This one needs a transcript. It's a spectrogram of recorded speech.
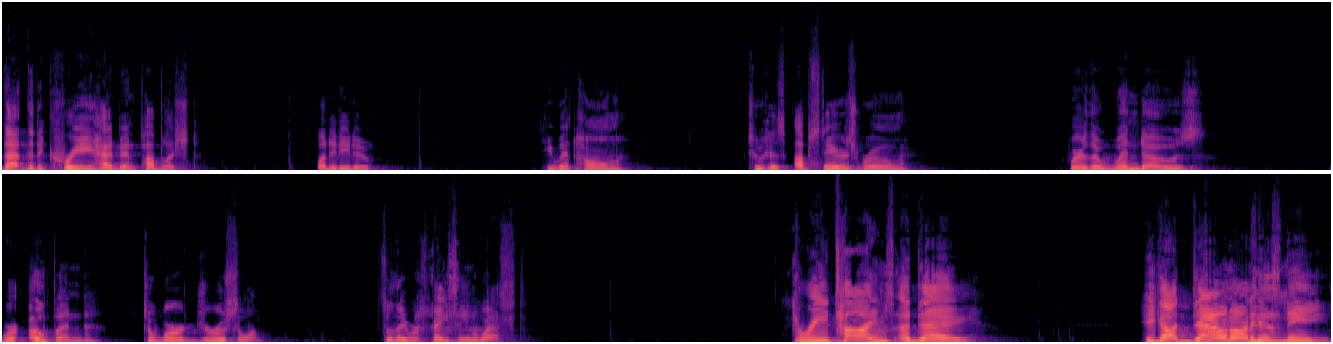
that the decree had been published, what did he do? He went home to his upstairs room where the windows were opened toward Jerusalem. So they were facing west. Three times a day, he got down on his knees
